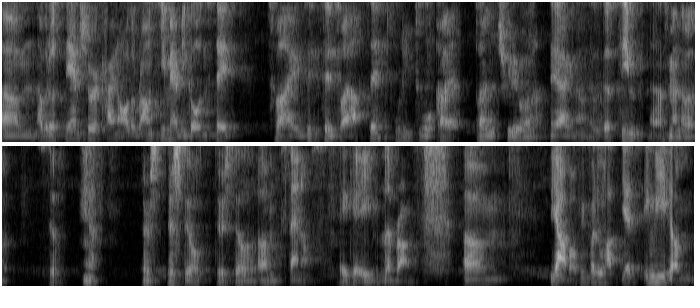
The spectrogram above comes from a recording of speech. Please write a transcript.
Ähm, aber du hast damn sure kein All-Around-Team mehr wie Golden State 2017, 2018. Wo die zwei, drei, drei Spiele gewonnen haben. Ja, genau. So das Team, ja, ich meine, aber still, yeah. There's, there's still, there's still um, Thanos, aka LeBron. Ähm, Ja, aber auf jeden Fall, du hast jetzt irgendwie, ähm,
